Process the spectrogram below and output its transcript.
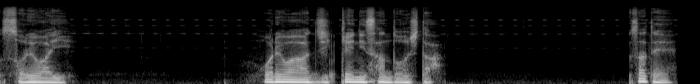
それはいい。俺は実験に賛同した。さて、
